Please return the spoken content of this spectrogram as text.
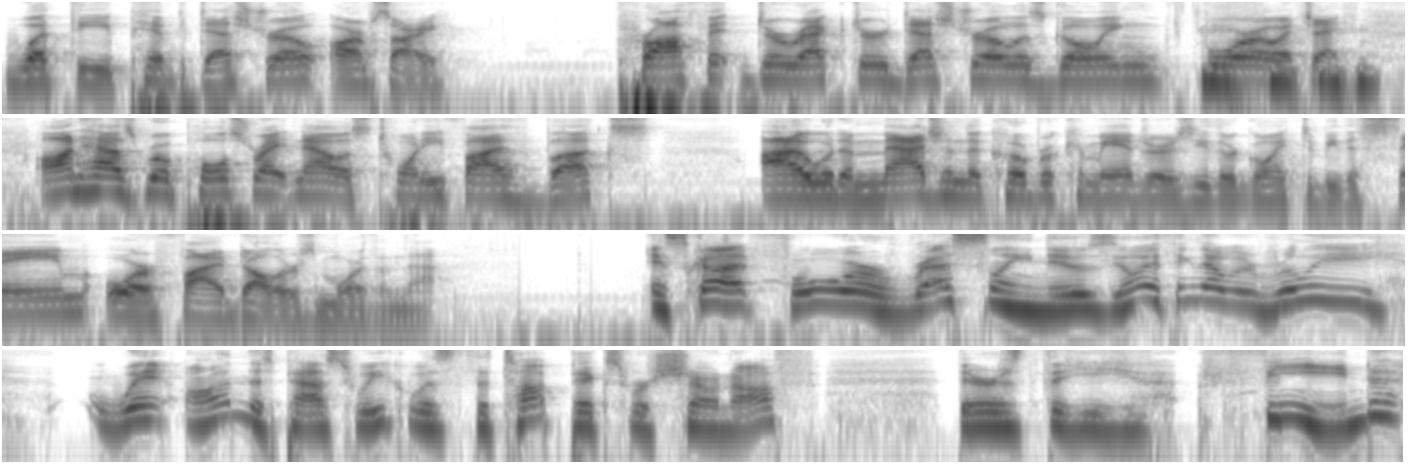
what the Pimp Destro, or I'm sorry, profit director Destro is going for, which I, on Hasbro Pulse right now is 25 bucks. I would imagine the Cobra Commander is either going to be the same or $5 more than that. And Scott, for wrestling news, the only thing that really went on this past week was the top picks were shown off. There's the Fiend,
